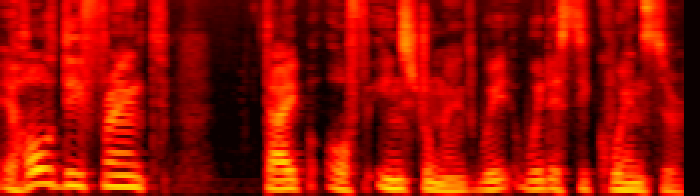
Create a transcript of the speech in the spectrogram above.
a whole different type of instrument with, with a sequencer.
